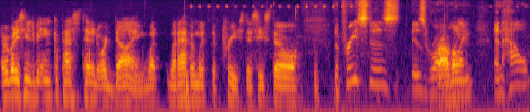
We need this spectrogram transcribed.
everybody seems to be incapacitated or dying. What what happened with the priest? Is he still? The priest is is groveling. Groveling? And how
